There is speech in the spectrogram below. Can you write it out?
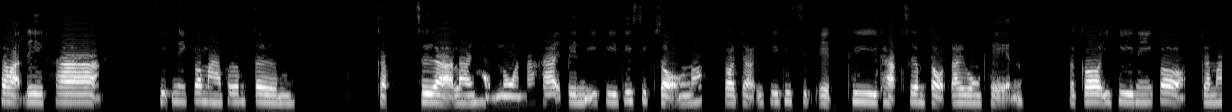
สวัสดีค่ะ คลิปนี้ก็มาเพิ่มเติม กับเสื้อลายหอมนวลนะคะ เป็น EP ที่สิบสองเนาะต่อจาก EP ที่สิบเอ็ดที่ถักเสื่อมต่อใต้วงแขน แล้วก็ EP นี้ก็จะมา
